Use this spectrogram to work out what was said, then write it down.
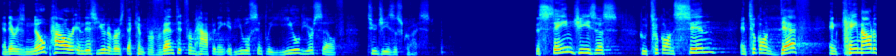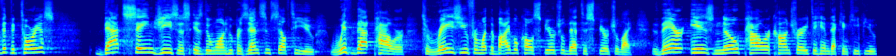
And there is no power in this universe that can prevent it from happening if you will simply yield yourself to Jesus Christ. The same Jesus who took on sin and took on death and came out of it victorious that same Jesus is the one who presents himself to you with that power to raise you from what the Bible calls spiritual death to spiritual life. There is no power contrary to him that can keep you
